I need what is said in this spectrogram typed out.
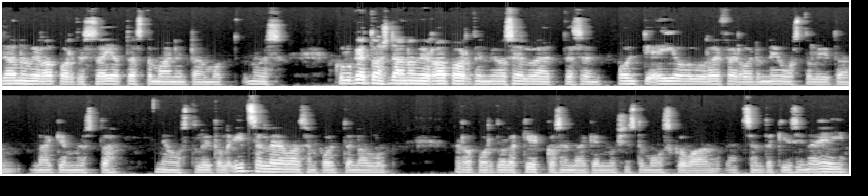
Danovin raportissa ei ole tästä mainintaa, mutta myös kun lukee tuon Danovin raportin, niin on selvää, että sen pointti ei ole ollut referoida Neuvostoliiton näkemystä Neuvostoliitolle itselleen, vaan sen pointti on ollut raportoida Kekkosen näkemyksistä Moskovaan. että sen takia siinä ei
